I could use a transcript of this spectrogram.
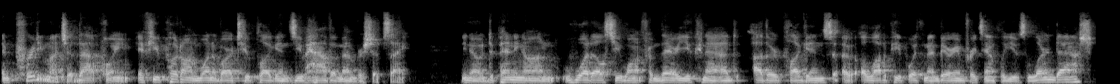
And pretty much at that point, if you put on one of our two plugins, you have a membership site. You know, depending on what else you want from there, you can add other plugins. A, a lot of people with Memberium, for example, use LearnDash.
